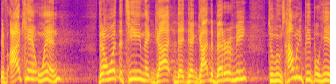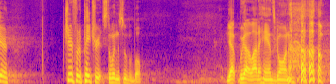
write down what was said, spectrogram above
if I can't win, then I want the team that got, that, that got the better of me to lose. How many people here cheered for the Patriots to win the Super Bowl? Yep, we got a lot of hands going up.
